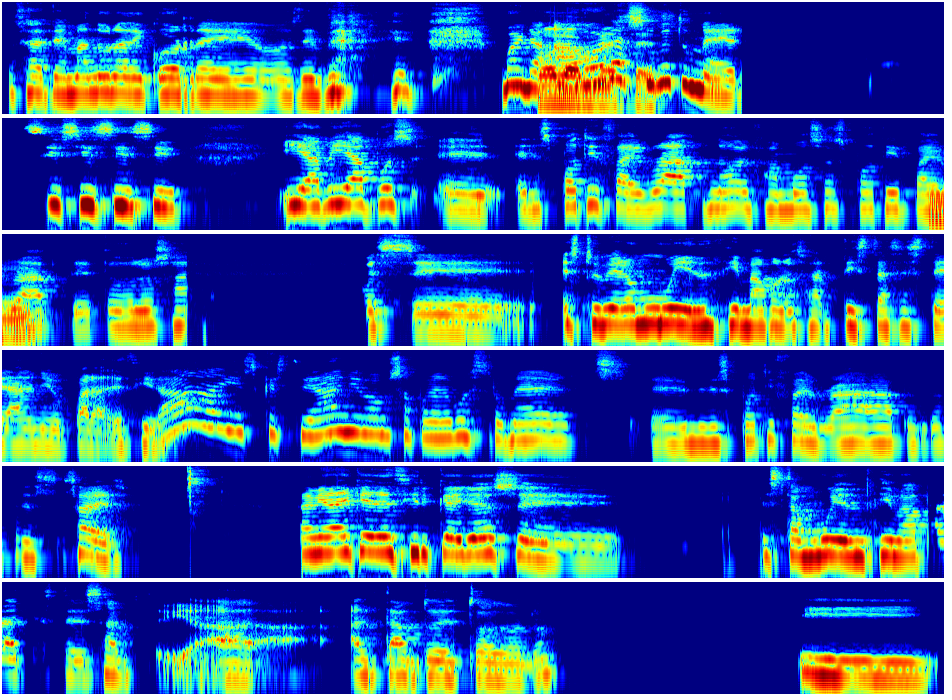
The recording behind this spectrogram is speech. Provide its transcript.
O sea, te manda una de correos, de... Bueno, Todos ahora sube tu mail. Sí, sí, sí, sí. Y había pues eh, el Spotify Rap, ¿no? El famoso Spotify Mm. Rap de todos los años. Pues eh, estuvieron muy encima con los artistas este año para decir, ay, es que este año vamos a poner vuestro merch en el Spotify Rap. Entonces, ¿sabes? También hay que decir que ellos eh, están muy encima para que estés al, a- al tanto de todo, ¿no? Y,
